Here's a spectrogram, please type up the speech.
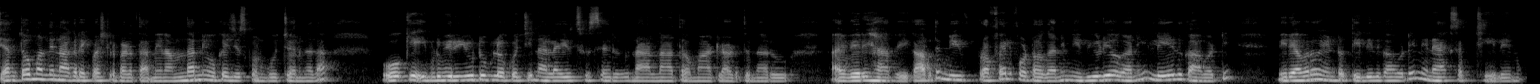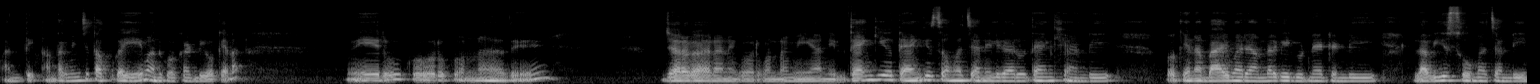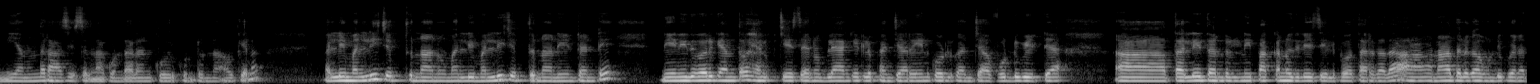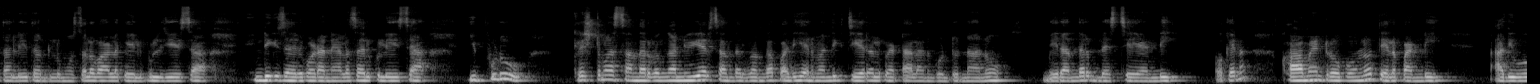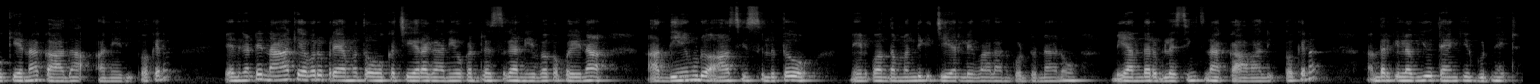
ఎంతోమంది నాకు రిక్వెస్ట్లు పెడతారు. నేను అందరినీ ఓకే చేసుకొని కూర్చోను కదా. ఓకే ఇప్పుడు మీరు యూట్యూబ్లోకి వచ్చి నా లైవ్ చూశారు నా నాతో మాట్లాడుతున్నారు ఐ వెరీ హ్యాపీ. కాకపోతే మీ ప్రొఫైల్ ఫోటో కానీ మీ వీడియో కానీ లేదు కాబట్టి మీరు ఎవరో ఏంటో తెలియదు కాబట్టి నేను యాక్సెప్ట్ చేయలేను అంతే. అంతకుమించి తప్పుగా ఏం అనుకోకండి ఓకేనా? మీరు కోరుకున్నది జరగాలని కోరుకున్న మీ Anil. Thank you thank you so much Anil గారు థ్యాంక్ యూ అండి. ఓకేనా బాయ్ మరి అందరికీ గుడ్ నైట్ అండి. లవ్ యూ సో మచ్ అండి మీ అందరు ఆశీస్సులు నాకు ఉండాలని కోరుకుంటున్నా ఓకేనా? మళ్ళీ మళ్ళీ చెప్తున్నాను మళ్ళీ మళ్ళీ చెప్తున్నాను. ఏంటంటే నేను ఇదివరకు ఎంతో హెల్ప్ చేశాను. బ్లాంకెట్లు పంచా రెయిన్ కోట్లు పంచా ఫుడ్ పెట్టా. తల్లిదండ్రులని పక్కన వదిలేసి వెళ్ళిపోతారు కదా. అనాథలుగా ఉండిపోయిన తల్లిదండ్రులు ముసలి వాళ్ళకి హెల్పులు చేశా. ఇంటికి సరిపడా నెల సరుకులు వేసా ఇప్పుడు క్రిస్టమస్ సందర్భంగా న్యూ ఇయర్ సందర్భంగా పదిహేను మందికి చీరలు పెట్టాలనుకుంటున్నాను. మీరందరూ బ్లెస్ చేయండి. ఓకేనా? కామెంట్ రూపంలో తెలపండి. అది ఓకేనా కాదా అనేది. ఓకేనా? ఎందుకంటే నాకెవరు ప్రేమతో ఒక చీర కానీ ఒక డ్రెస్ కానీ ఇవ్వకపోయినా ఆ దేవుడు ఆశీస్సులతో నేను కొంతమందికి చీరలు ఇవ్వాలనుకుంటున్నాను. మీ అందరి బ్లెస్సింగ్స్ నాకు కావాలి. ఓకేనా? అందరికీ love you. Thank you. Good night.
